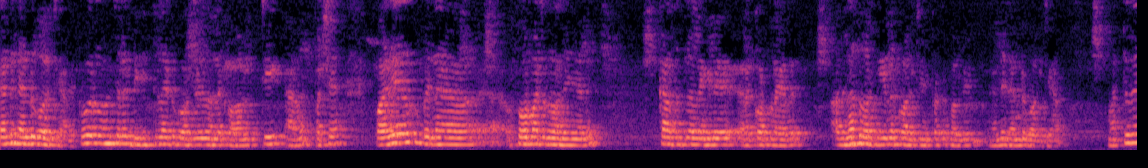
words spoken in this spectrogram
രണ്ടും രണ്ട് ക്വാളിറ്റിയാണ് ഇപ്പോൾ വരുന്നത് വെച്ചാൽ ഡിജിറ്റലായിട്ട് കുറച്ചുകൂടി നല്ല ക്വാളിറ്റി ആണ്. പക്ഷേ പഴയ പിന്നെ ഫോർമാറ്റ് എന്ന് പറഞ്ഞു കഴിഞ്ഞാൽ കാസറ്റിൽ അല്ലെങ്കിൽ റെക്കോർഡ് പ്ലെയർ അതിനകത്ത് വർക്ക് ചെയ്യുന്ന ക്വാളിറ്റി ഇപ്പോഴത്തെ ക്വാളിറ്റി രണ്ട് രണ്ട് ക്വാളിറ്റിയാണ് മറ്റത്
